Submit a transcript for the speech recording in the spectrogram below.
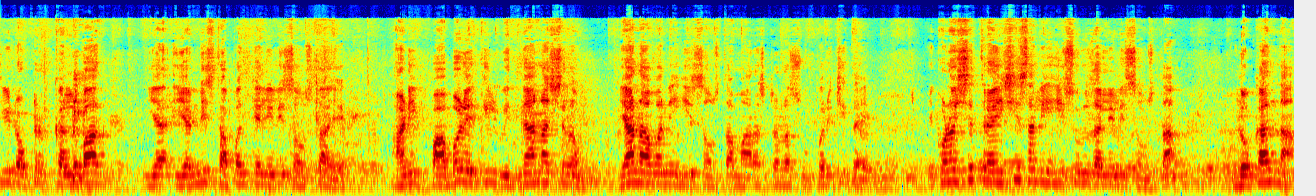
ती डॉक्टर कलबाग या यांनी स्थापन केलेली संस्था आहे. आणि पाबळ येथील विज्ञानाश्रम या नावाने ही संस्था महाराष्ट्राला सुपरिचित आहे. एकोणीसशे त्र्याऐंशी साली ही सुरू झालेली संस्था लोकांना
